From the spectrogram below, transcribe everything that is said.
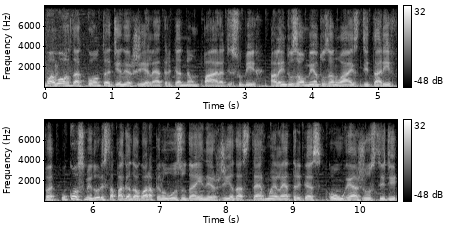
valor da conta de energia elétrica não para de subir. Além dos aumentos anuais de tarifa, o consumidor está pagando agora pelo uso da energia das termoelétricas, com um reajuste de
